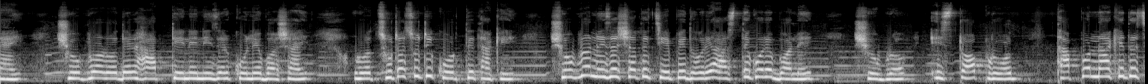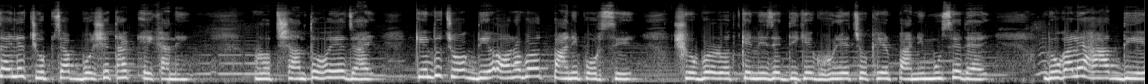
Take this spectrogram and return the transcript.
নেয়। শুভ্র রোদের হাত টেনে নিজের কোলে বসায়। রোদ ছুটাছুটি করতে থাকে। শুভ্র নিজের সাথে চেপে ধরে আস্তে করে বলে, শুভ্র স্টপ রোদ। থাপ্পড় না খেতে চাইলে চুপচাপ বসে থাক এখানে। রোদ শান্ত হয়ে যায়, কিন্তু চোখ দিয়ে অনবরত পানি পড়ছে। শুভ্র রোদকে নিজের দিকে ঘুরিয়ে চোখের পানি মুছে দেয়। দুগালে হাত দিয়ে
